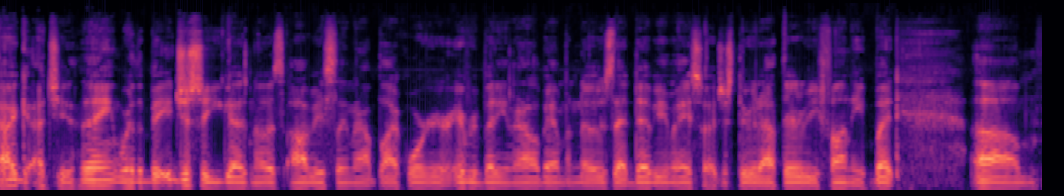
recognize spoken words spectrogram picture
I got you. That ain't where the big. Just so you guys know, it's obviously not Black Warrior. Everybody in Alabama knows that WMA, so I just threw it out there to be funny. But, um,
